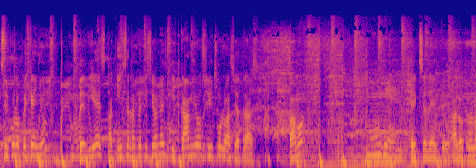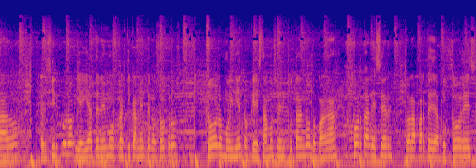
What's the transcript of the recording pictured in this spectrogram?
círculo pequeño de 10 a 15 repeticiones y cambio círculo hacia atrás. Vamos. Muy bien. Excelente. Al otro lado, el círculo y ahí ya tenemos prácticamente nosotros todos los movimientos que estamos ejecutando. Nos van a fortalecer toda la parte de abductores,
